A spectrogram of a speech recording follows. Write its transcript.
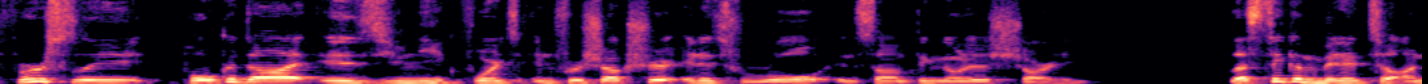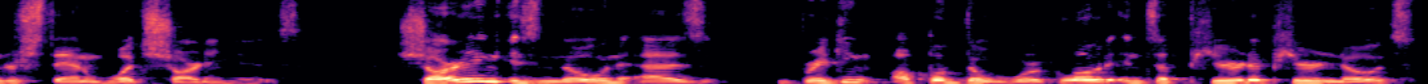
firstly, Polkadot is unique for its infrastructure and its role in something known as sharding. Let's take a minute to understand what sharding is. Sharding is known as breaking up of the workload into peer to peer nodes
